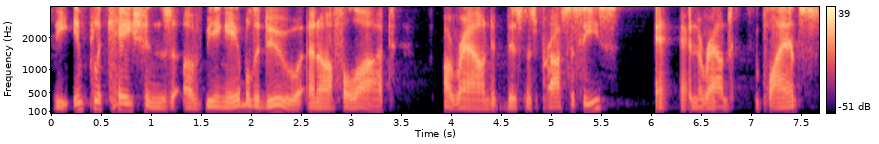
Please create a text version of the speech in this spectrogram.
the implications of being able to do an awful lot around business processes and around compliance,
